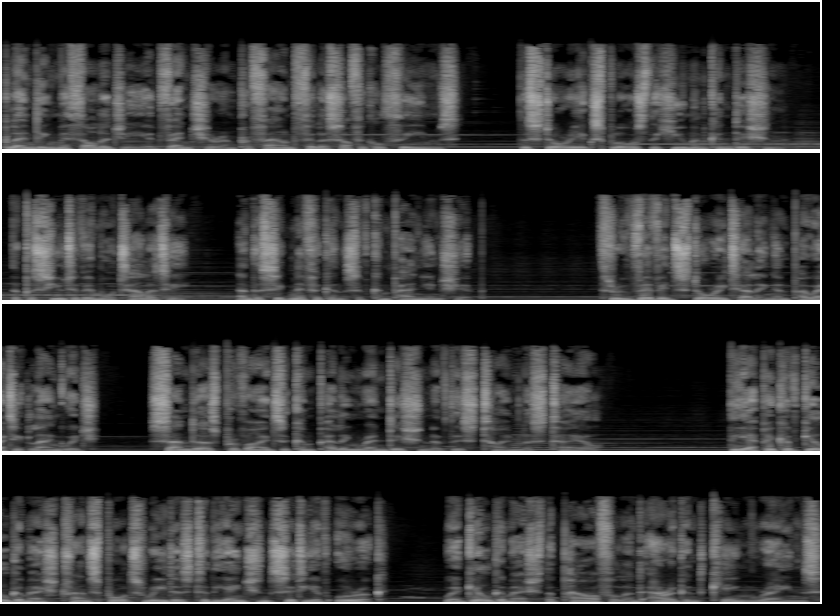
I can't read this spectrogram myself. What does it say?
Blending mythology, adventure, and profound philosophical themes, the story explores the human condition, the pursuit of immortality, and the significance of companionship. Through vivid storytelling and poetic language, Sandars provides a compelling rendition of this timeless tale. The Epic of Gilgamesh transports readers to the ancient city of Uruk, where Gilgamesh, the powerful and arrogant king, reigns.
